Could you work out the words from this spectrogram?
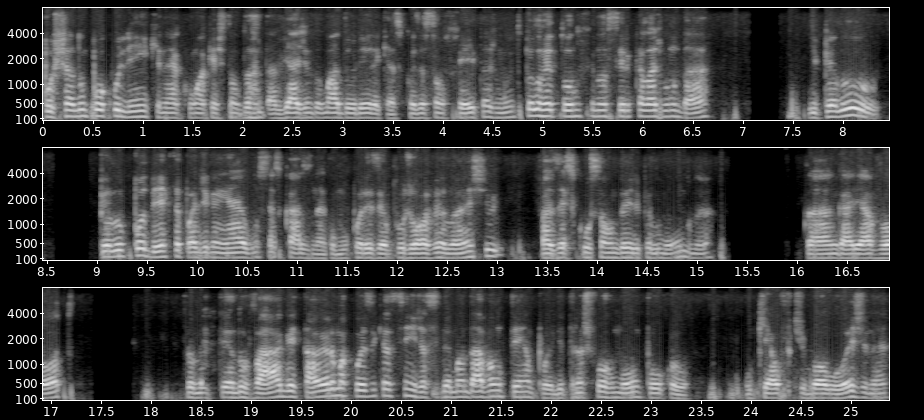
puxando um pouco o link né, com a questão do, da viagem do Madureira, que as coisas são feitas muito pelo retorno financeiro que elas vão dar e pelo, pelo poder que você pode ganhar em alguns casos, né? Como, por exemplo, o João Avelanche fazer a excursão dele pelo mundo, né? Para angariar voto prometendo vaga e tal, era uma coisa que assim já se demandava um tempo. Ele transformou um pouco o que é o futebol hoje, né?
